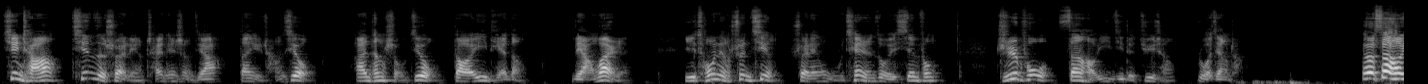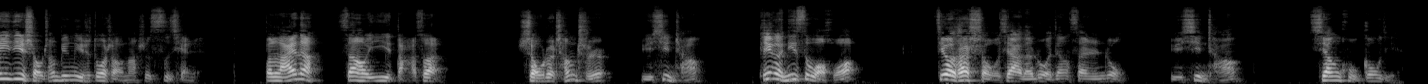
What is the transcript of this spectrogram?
信长亲自率领柴田胜家、丹羽长秀、安藤守就、道义铁等两万人，以统领顺庆率领五千人作为先锋，直扑三好义继的居城若江城。那么三号一继守城兵力是多少呢？是四千人。本来呢，三号一继打算守着城池与信长拼个你死我活，结果他手下的若江三人众与信长相互勾结，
